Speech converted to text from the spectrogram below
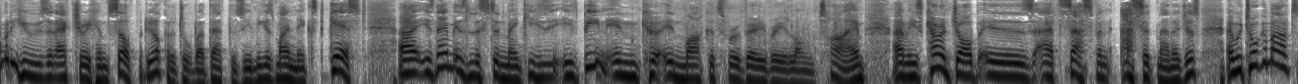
somebody who's an actuary himself, but we're not going to talk about that this evening, is my next guest. Uh, his name is Liston Meintjes. He's, he's been in in markets for a very, very long time. Um, his current job is at Sasfin Asset Managers. And we're talking about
